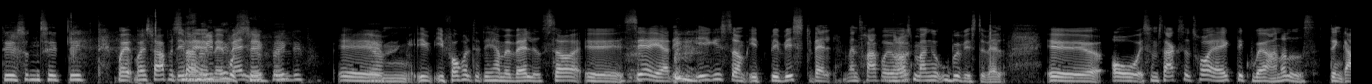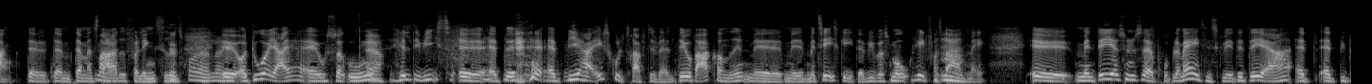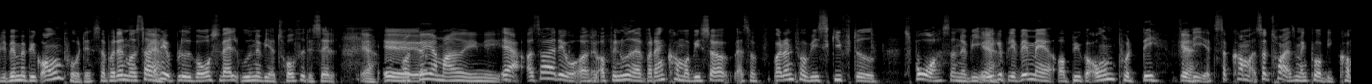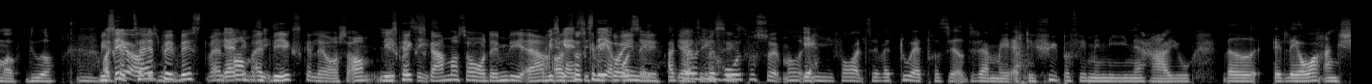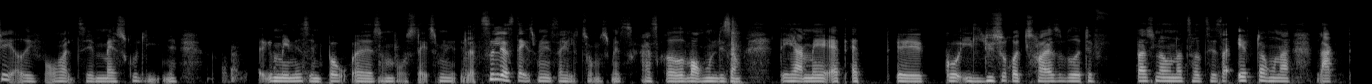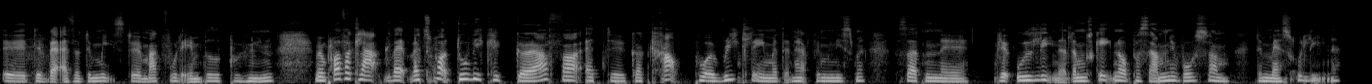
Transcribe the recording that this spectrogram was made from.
Det er sådan set det. Må jeg, må jeg svare på det med, med valget? Øhm, i, I forhold til det her med valget, så øh, ser jeg det ikke som et bevidst valg. Man træffer jo Nej. også mange ubevidste valg. Øh, og som sagt, så tror jeg ikke, det kunne være anderledes dengang, da, da, da man startede for længe siden. Det tror jeg. Øh, og du og jeg er jo så unge, Ja. heldigvis, øh, at, øh, at vi har ikke skulle træffe det valg. Det er jo bare kommet ind med, med, med teske, da vi var små, helt fra starten af. Øh, men det, jeg synes er problematisk ved det, det er, at, at vi bliver ved med at bygge ovenpå det. Så på den måde, så er Ja. det jo blevet vores valg, uden at vi har truffet det selv. Ja. Øh, og det er jeg meget enig i. Ja, og så er det jo at, at finde ud af, hvordan kommer vi så, altså, hvordan får vi skiftet spor, så vi Ja. ikke bliver ved med at bygge oven på det, fordi Ja. at så, kommer, så tror jeg simpelthen ikke på, at vi kommer videre. Vi Og det skal er jo tage det, et bevidst valg Ja, om, at vi ikke skal lave os om. vi Lige skal ikke præcis. skamme os over dem, vi er. Og vi skal så skal vi insistere gå på os ind selv. i... Og det er jo lige præcis. hovedet på sømmet Ja. i forhold til, hvad du adresserede, det der med, at det hyperfeminine har jo været et lavere rangeret i forhold til maskuline. Jeg mindes en bog, øh, som vores statsminister, eller tidligere statsminister Helle thorning har skrevet, hvor hun ligesom det her med at, at øh, gå i lyserødt tøj og så videre, det er først noget, hun har taget til sig, efter hun har lagt øh, det, altså det mest øh, magtfulde embede på hylden. Men prøv at forklare, hvad, hvad tror du, vi kan gøre for at øh, gøre krav på at reclaime den her feminisme, så den øh, bliver udlignet, eller måske når på samme niveau som det maskuline?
